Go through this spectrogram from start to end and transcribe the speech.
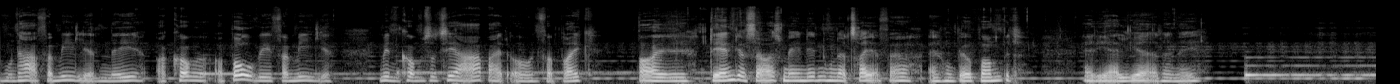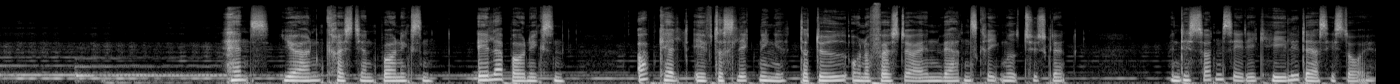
hun har familie dernede, og kommer og bo ved familie, men kommer så til at arbejde over en fabrik. Og øh, det endte jo så også med i 1943, at hun blev bombet af de allierede dernede. Hans Jørgen Christian Bonniksen, eller Bonniksen, opkaldt efter slægtninge, der døde under 1. og 2. verdenskrig mod Tyskland. Men det er sådan set ikke hele deres historie.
